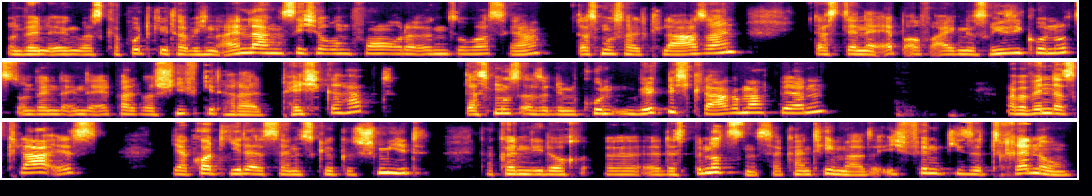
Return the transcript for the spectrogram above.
und wenn irgendwas kaputt geht, habe ich einen Einlagensicherungsfonds oder irgend sowas. Ja, das muss halt klar sein, dass der eine App auf eigenes Risiko nutzt und wenn in der App halt was schief geht, hat er halt Pech gehabt. Das muss also dem Kunden wirklich klar gemacht werden. Aber wenn das klar ist, ja Gott, jeder ist seines Glückes Schmied, da können die doch äh, das benutzen, ist ja kein Thema. Also ich finde diese Trennung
